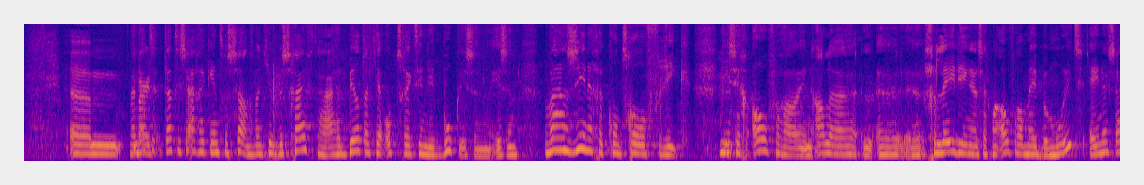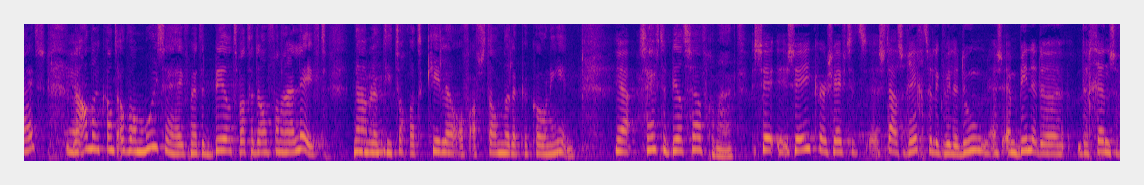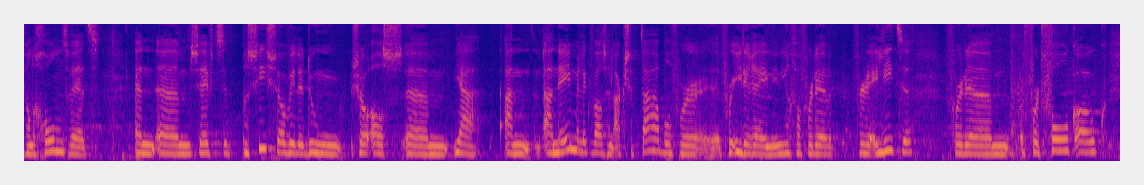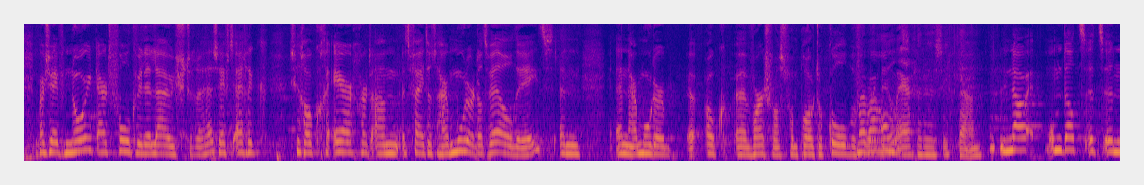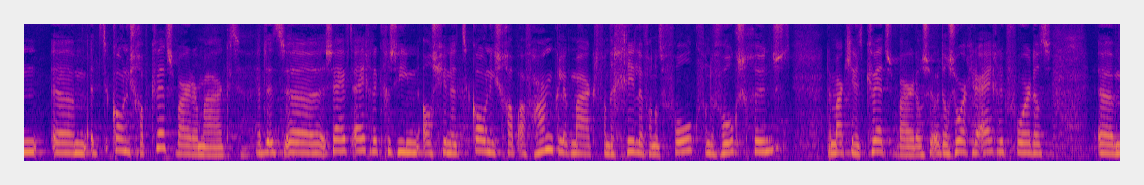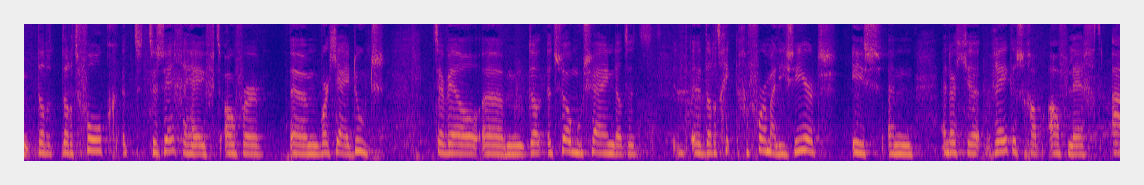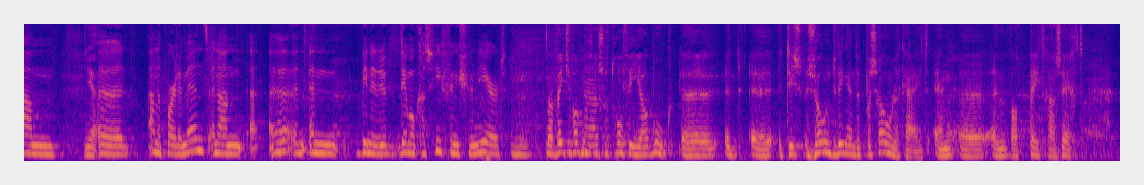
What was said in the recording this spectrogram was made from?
Um, maar, maar... Dat, dat, is eigenlijk interessant, want je beschrijft haar... het beeld dat jij optrekt in dit boek is een, is een waanzinnige controlfreak... die zich overal in alle uh, geledingen zeg maar, overal mee bemoeit, enerzijds. Ja. Aan de andere kant ook wel moeite heeft met het beeld wat er dan van haar leeft. Namelijk -hmm. die toch wat kille of afstandelijke koningin. Ja. Ze heeft het beeld zelf gemaakt. zeker, ze heeft het staatsrechtelijk willen doen... en binnen de, de grenzen van de grondwet... En um, ze heeft het precies zo willen doen zoals um, ja, aan, aannemelijk was en acceptabel voor, eh, voor iedereen. In ieder geval voor de, voor de elite, voor, de, voor het volk ook. Maar ze heeft nooit naar het volk willen luisteren. Hè. Ze heeft eigenlijk zich ook geërgerd aan het feit dat haar moeder dat wel deed. En, en haar moeder uh, ook uh, wars was van protocol bijvoorbeeld. Maar waarom ergerde zich aan? Nou, omdat het, een, um, het koningschap kwetsbaarder maakt. Het, het, uh, zij heeft eigenlijk gezien als je het koningschap afhankelijk maakt... van de grillen van het volk, van de volksgunst... dan maak je het kwetsbaar. Dan, dan zorg je er eigenlijk voor dat um, dat, het, dat het volk het te zeggen heeft over um, wat jij doet. Terwijl um, dat het zo moet zijn dat het, uh, dat het ge geformaliseerd is. En, en dat je rekenschap aflegt aan, eh, aan het parlement en, aan, uh, en, en, binnen de democratie functioneert. Maar weet je wat mij nou zo trof in jouw boek? het, het is zo'n dwingende persoonlijkheid. En, en wat Petra zegt,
